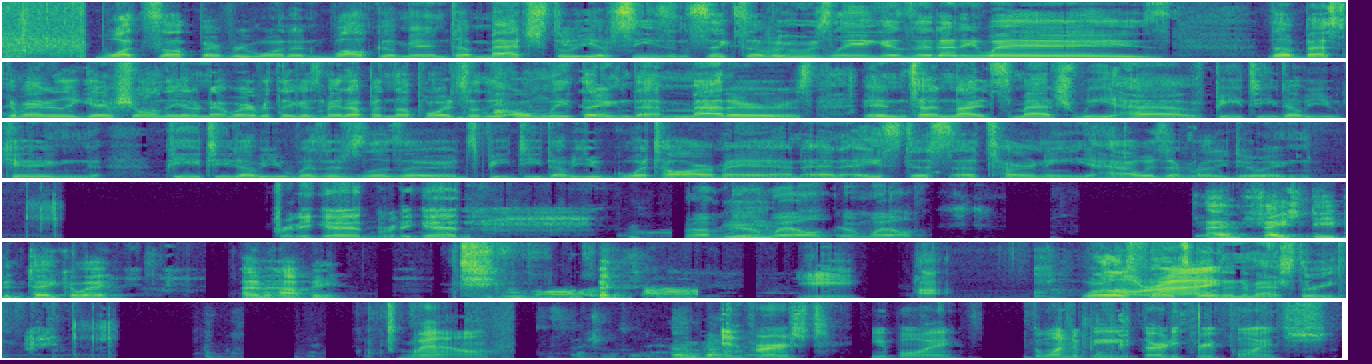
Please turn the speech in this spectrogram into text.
What's up, everyone, and welcome into match three of season six of Whose League Is It Anyways? The best Commander League game show on the internet where everything is made up and the points are the only thing that matters. In tonight's match, we have PTW King, PTW Wizards Lizards, PTW Guitar Man, and Aestus Attorney. How is everybody doing? Pretty good, pretty good. I'm doing Mm. well, doing well. I'm face deep in takeaway. I'm happy. Yee ha. What are those All points going into match three? Well, in first, you boy, the one to beat, 33 points,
